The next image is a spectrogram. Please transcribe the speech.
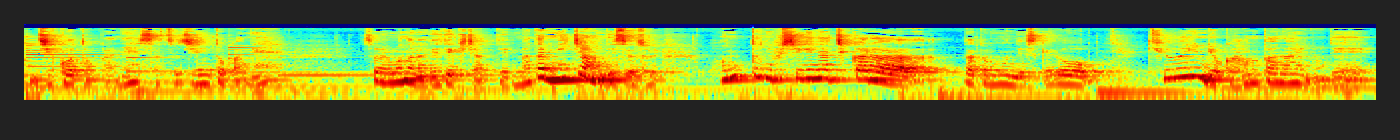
う事故とかね殺人とかねそういうものが出てきちゃってまた見ちゃうんですよ。それ本当に不思議な力だと思うんですけど吸引力半端ないので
